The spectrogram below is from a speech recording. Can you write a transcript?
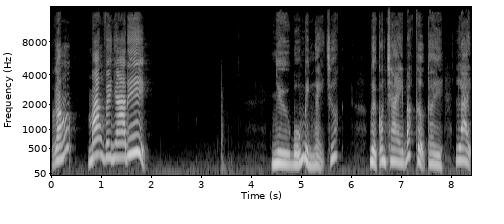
Gắng, mang về nhà đi. Như bố mình ngày trước, người con trai bác thợ cầy lại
